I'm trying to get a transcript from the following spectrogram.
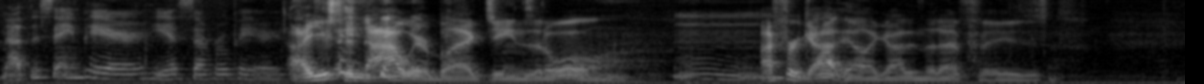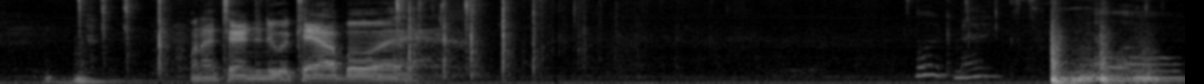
Not the same pair. He has several pairs. I used to not wear black jeans at all. Mm. I forgot how I got into that phase. When I turned into a cowboy. Look, Max. Hello.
